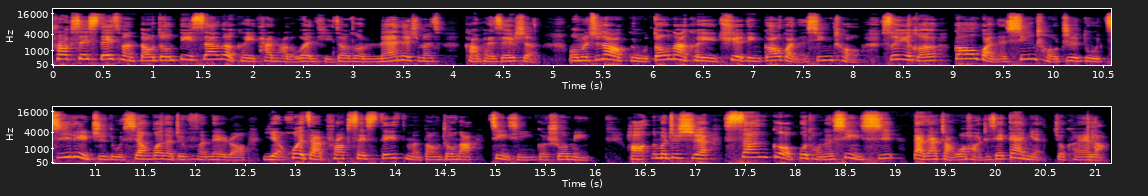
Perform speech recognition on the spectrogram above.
？Proxy statement 当中第三个可以探讨的问题叫做 management compensation。我们知道股东呢可以确定高管的薪酬，所以和高管的薪酬制度、激励制度相关的这部分内容也会在 proxy statement 当中呢进行一个说明。好，那么这是三个不同的信息，大家掌握好这些概念就可以了。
